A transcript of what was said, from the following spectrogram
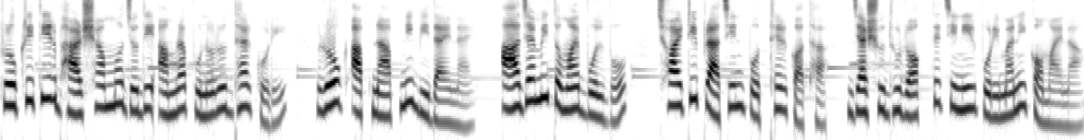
প্রকৃতির ভারসাম্য যদি আমরা পুনরুদ্ধার করি, রোগ আপনা আপনি বিদায় নেয়। আজ আমি তোমায় বলব, ছয়টি প্রাচীন পথ্যের কথা, যা শুধু রক্তে চিনির পরিমাণই কমায় না,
